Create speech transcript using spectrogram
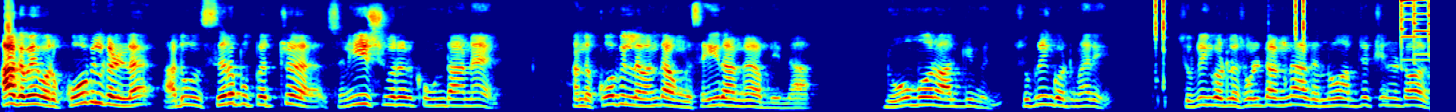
ஆகவே ஒரு கோவில்களில் அதுவும் சிறப்பு பெற்ற சனீஸ்வரருக்கு உண்டான அந்த கோவிலில் வந்து அவங்க செய்கிறாங்க அப்படின்னா no more argument supreme court மாதிரி. சுப்ரீம் கோர்ட்டில் சொல்லிட்டாங்கன்னா அது நோ அப்ஜெக்ஷன் அட் ஆல்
